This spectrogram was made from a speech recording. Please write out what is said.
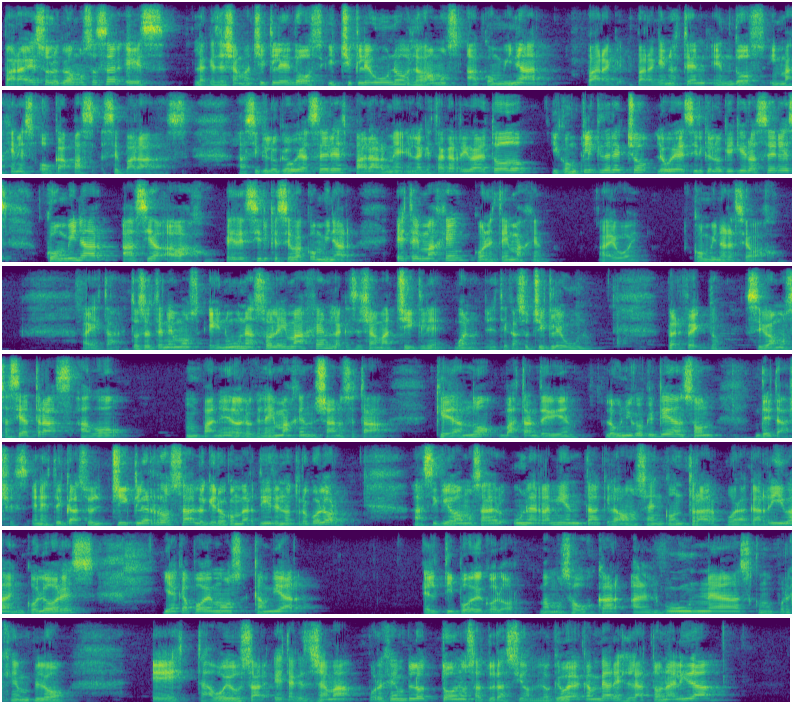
Para eso lo que vamos a hacer es la que se llama chicle 2 y chicle 1 la vamos a combinar para que, para que no estén en dos imágenes o capas separadas. Así que lo que voy a hacer es pararme en la que está acá arriba de todo y con clic derecho le voy a decir que lo que quiero hacer es combinar hacia abajo. Es decir, que se va a combinar esta imagen con esta imagen. Ahí voy. Combinar hacia abajo. Ahí está. Entonces tenemos en una sola imagen la que se llama chicle. Bueno, en este caso chicle 1. Perfecto. Si vamos hacia atrás, hago un paneo de lo que es la imagen, ya nos está quedando bastante bien. Lo único que quedan son detalles. En este caso el chicle rosa lo quiero convertir en otro color. Así que vamos a ver una herramienta que la vamos a encontrar por acá arriba en colores. Y acá podemos cambiar el tipo de color. Vamos a buscar algunas, como por ejemplo esta. Voy a usar esta que se llama, por ejemplo, tono saturación. Lo que voy a cambiar es la tonalidad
